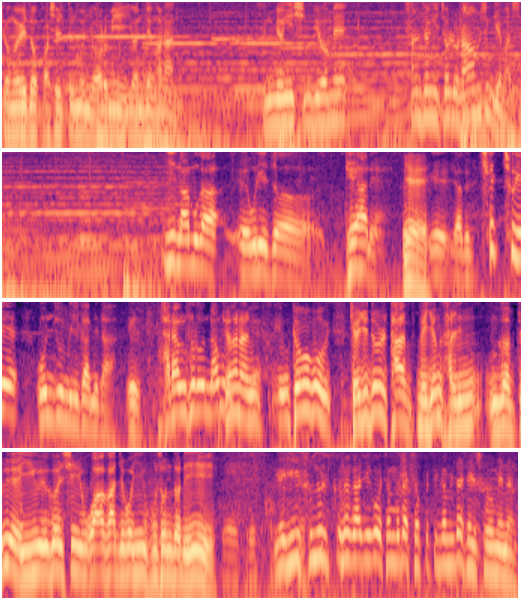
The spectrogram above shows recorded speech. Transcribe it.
경어에도 거실 뜰문 여름이 연댕헌한 생명이 신비함에 탄성이 절로 나음신 게맛이. 이 나무가 에, 우리 저 대한에 그, 예. 예, 최초의 온주 밀감이다. 예, 자랑스러운 나무. 경은 예. 경하고 제주도를 다 외정 살린 것 중에 이것이 와가지고 이 후손들이 예, 이 순을 끊어가지고 전부 다 접붙인 겁니다. 제일 처음에는.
